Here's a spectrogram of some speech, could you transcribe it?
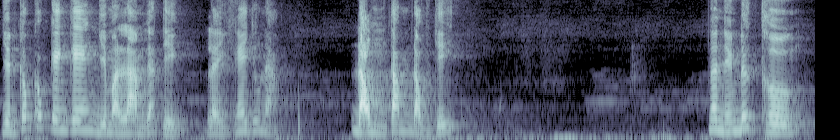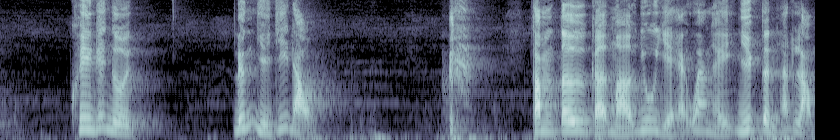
Nhìn cốc cốc ken ken vậy mà làm ra chuyện là ngay chỗ nào? Đồng tâm, đồng chí. Nên những đức thường khuyên cái người đứng vị trí đầu. Tâm tư, cởi mở, vui vẻ quan hệ nhiệt tình hết lòng.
